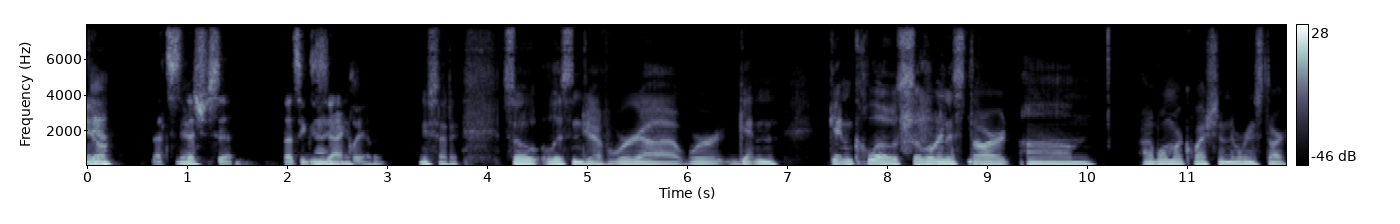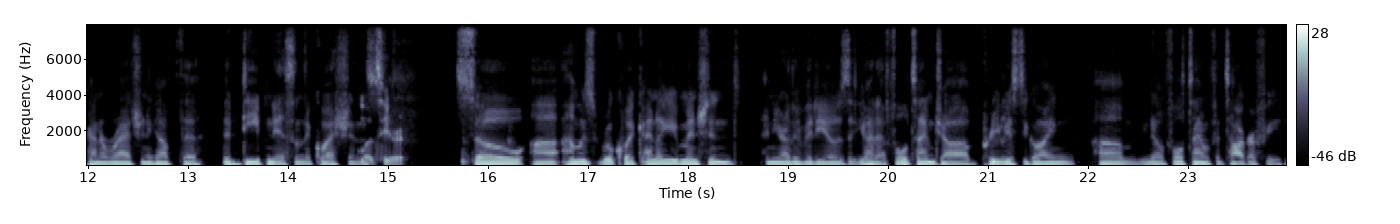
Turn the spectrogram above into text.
You know, Yeah. that's Yeah. that's just it. That's Yeah, you exactly said it. You said it. So listen, Jeff, we're uh we're getting getting close. So we're gonna start um I have one more question, and then we're gonna start kind of ratcheting up the the deepness in the questions. Let's hear it. So uh, I was real quick. I know you mentioned in your other videos that you had that full time job previous to going, um, you know, full time photography.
